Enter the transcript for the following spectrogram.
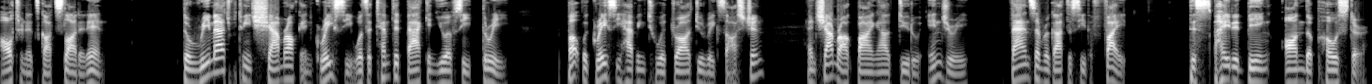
alternates got slotted in. The rematch between Shamrock and Gracie was attempted back in UFC 3, but with Gracie having to withdraw due to exhaustion and Shamrock buying out due to injury, fans never got to see the fight, despite it being on the poster.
